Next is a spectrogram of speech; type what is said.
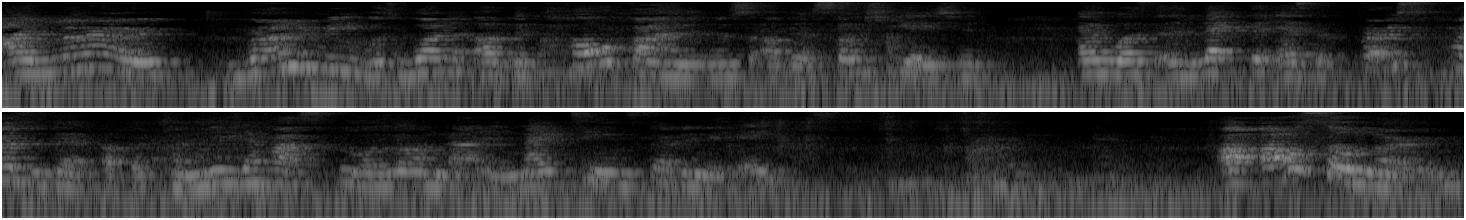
I learned Vernon Reed was one of the co-founders of the association and was elected as the first president of the Conetoe High School alumni in 1978. I also learned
